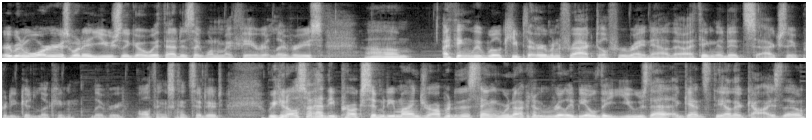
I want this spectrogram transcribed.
Urban Warrior is what I usually go with. That is like one of my favorite liveries. Um, I think we will keep the Urban Fractal for right now, though. I think that it's actually a pretty good looking livery, all things considered. We can also add the Proximity Mine Dropper to this thing. We're not going to really be able to use that against the other guys, though.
